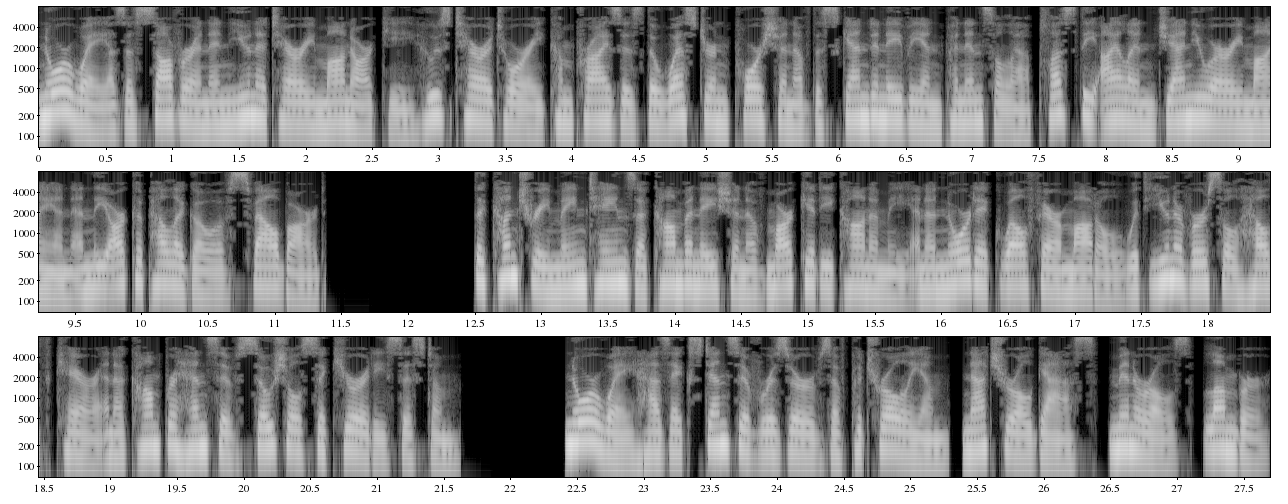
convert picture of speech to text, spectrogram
Norway is a sovereign and unitary monarchy whose territory comprises the western portion of the Scandinavian peninsula plus the island January Mayen and the archipelago of Svalbard. The country maintains a combination of market economy and a Nordic welfare model with universal health care and a comprehensive social security system. Norway has extensive reserves of petroleum, natural gas, minerals, lumber,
